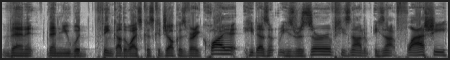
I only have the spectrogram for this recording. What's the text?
than it than you would think otherwise because Kejelcha is very quiet he doesn't he's reserved he's not he's not flashy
